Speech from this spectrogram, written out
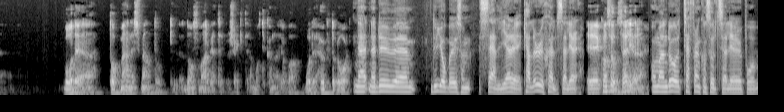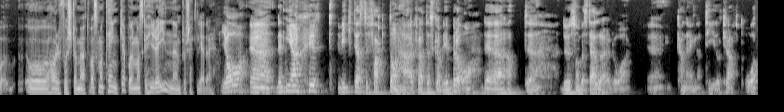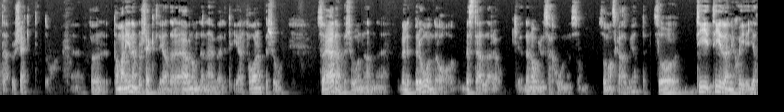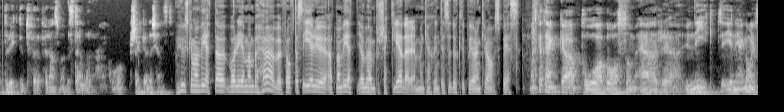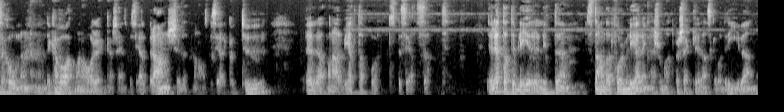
både toppmanagement och de som arbetar i projektet. Måste kunna jobba både högt och lågt. När, när du, eh, du jobbar ju som säljare, kallar du dig själv säljare? Eh, konsultsäljare. Om man då träffar en konsultsäljare på och har första möte, vad ska man tänka på när man ska hyra in en projektledare? Ja, eh, den enskilt viktigaste faktorn här för att det ska bli bra, det är att eh, du som beställare då Eh, kan ägna tid och kraft åt det här projektet. Då. Eh, för tar man in en projektledare, även om den är en väldigt erfaren person, så är den personen eh, väldigt beroende av beställare och den organisationen som, som man ska arbeta. Så tid, tid och energi är jätteviktigt för, för den som är beställare och projektledartjänst. Hur ska man veta vad det är man behöver? För oftast är det ju att man vet, att jag behöver en projektledare, men kanske inte är så duktig på att göra en kravspec. Man ska tänka på vad som är eh, unikt i den egna organisationen. Det kan vara att man har kanske en speciell bransch eller att man har en speciell kultur eller att man arbetar på ett speciellt sätt. Det är lätt att det blir lite standardformuleringar som att projektledaren ska vara driven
